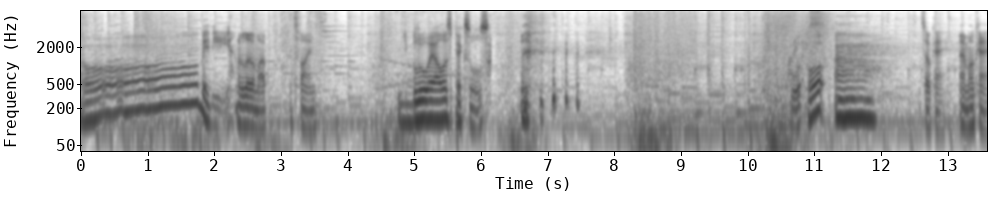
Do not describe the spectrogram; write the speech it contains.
Oh, baby. I blew him up. It's fine. You blew away all his pixels. Whoops. Oh, uh, It's okay. I'm okay.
